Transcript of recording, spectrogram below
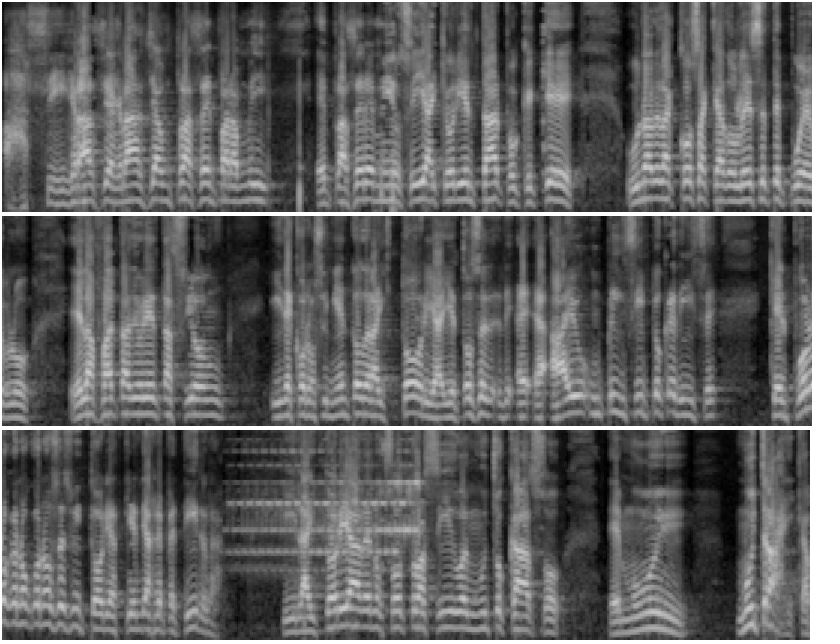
Ah, sí, gracias, gracias, un placer para mí. El placer es mío, sí, hay que orientar porque que una de las cosas que adolece este pueblo es la falta de orientación y de conocimiento de la historia. Y entonces eh, eh, hay un principio que dice que el pueblo que no conoce su historia tiende a repetirla. Y la historia de nosotros ha sido en muchos casos eh, muy muy trágica,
